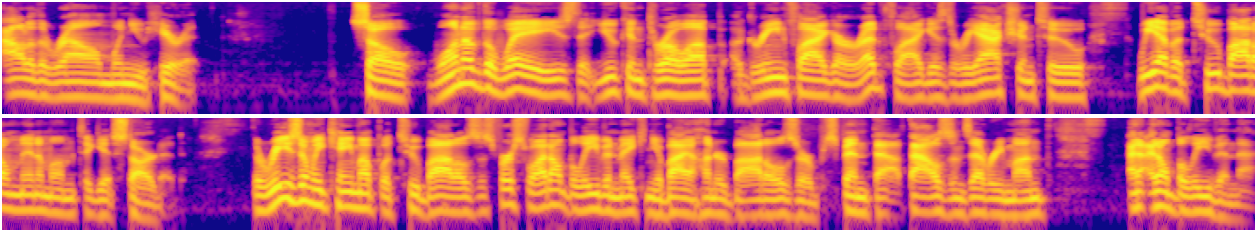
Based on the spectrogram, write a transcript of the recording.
out of the realm when you hear it so, one of the ways that you can throw up a green flag or a red flag is the reaction to we have a two bottle minimum to get started. The reason we came up with two bottles is first of all, I don't believe in making you buy 100 bottles or spend th- thousands every month. I, I don't believe in that.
